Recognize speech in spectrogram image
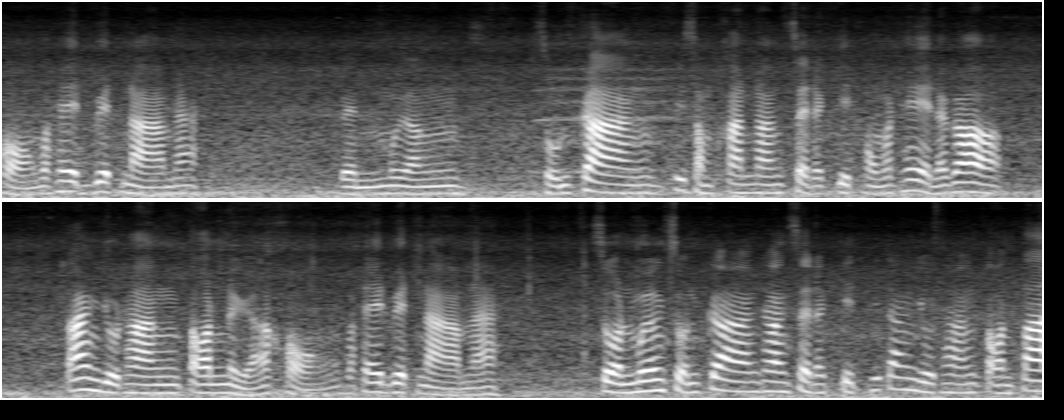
ของประเทศเวียดนามนะเป็นเมืองศูนย์กลางที่สำคัญทางเศรษฐกิจของประเทศ แล้วก็ตั้งอยู่ทางตอนเหนือของประเทศเวียดนามนะ ส่วนเมืองศูนย์กลางทางเศรษฐกิจที่ตั้งอยู่ทางตอนใต้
